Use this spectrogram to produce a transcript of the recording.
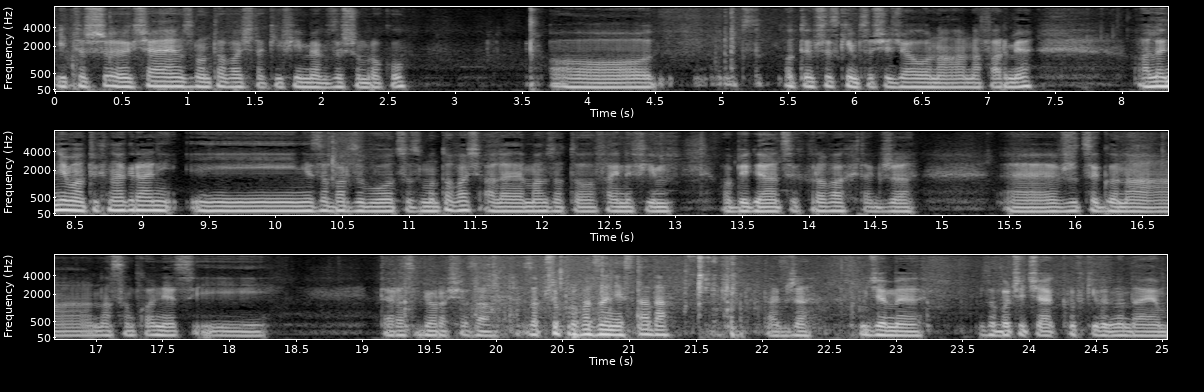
i też e, chciałem zmontować taki film jak w zeszłym roku o, o tym wszystkim, co się działo na, na farmie. Ale nie mam tych nagrań i nie za bardzo było co zmontować, ale mam za to fajny film o biegających krowach, także wrzucę go na, na sam koniec i teraz biorę się za, za przyprowadzenie stada. Także pójdziemy, zobaczycie jak krówki wyglądają e,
